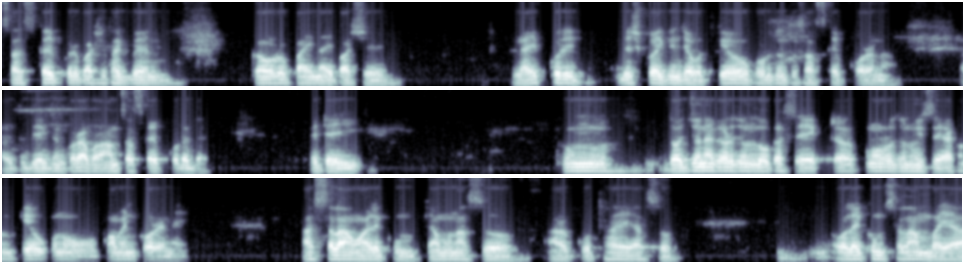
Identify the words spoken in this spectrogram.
সাবস্ক্রাইব করে পাশে থাকবেন। কারোর পাই নাই পাশে। লাইভ করে বেশ কয়েকদিন যাবত কেউ পর্যন্ত সাবস্ক্রাইব করে না। হয়তো দু একজন করে আবার আনসাবস্ক্রাইব করে দেয়। এটাই। কোন দশজন, এগারো জন লোক আছে, একটা পনেরো জন হয়েছে এখন কেউ কোনো কমেন্ট করে নাই। আসসালামু আলাইকুম, কেমন আছো? আর কোথায় আছো? ওয়ালাইকুম সালাম ভাইয়া।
